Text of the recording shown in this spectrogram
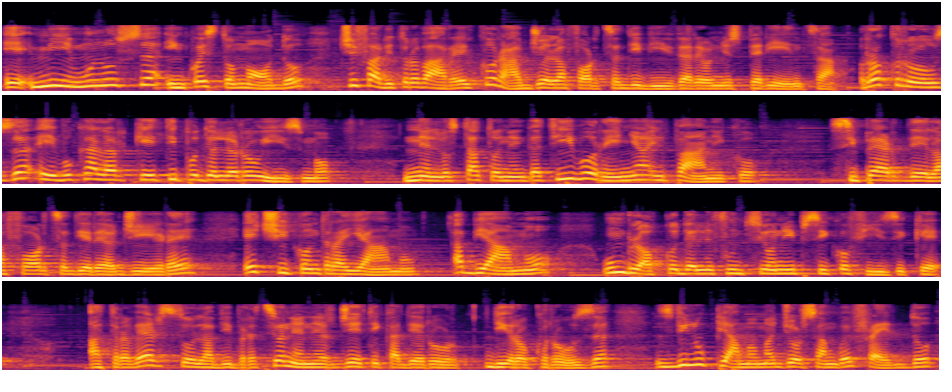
e Mimulus in questo modo ci fa ritrovare il coraggio e la forza di vivere ogni esperienza. Rock Rose evoca l'archetipo dell'eroismo. Nello stato negativo regna il panico. Si perde la forza di reagire e ci contraiamo. Abbiamo un blocco delle funzioni psicofisiche, Attraverso la vibrazione energetica di, ro- di Rock Rose sviluppiamo maggior sangue freddo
